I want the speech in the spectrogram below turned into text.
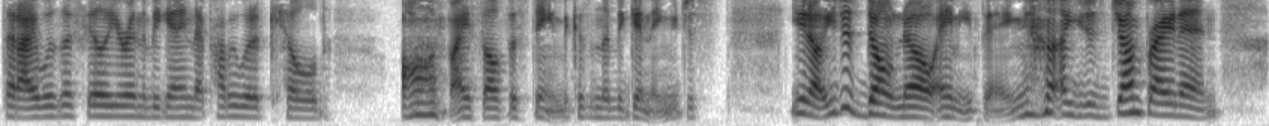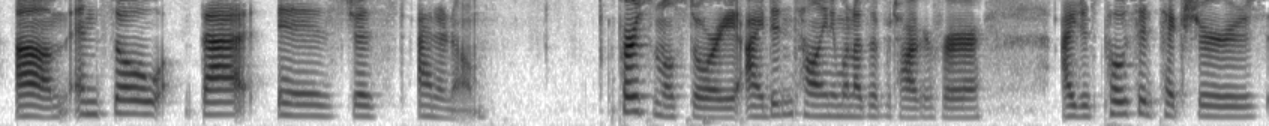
that I was a failure in the beginning, that probably would have killed all of my self esteem because in the beginning, you just, you know, you just don't know anything. you just jump right in. Um, and so that is just, I don't know, personal story. I didn't tell anyone I was a photographer. I just posted pictures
